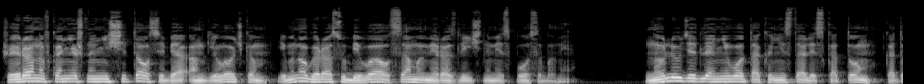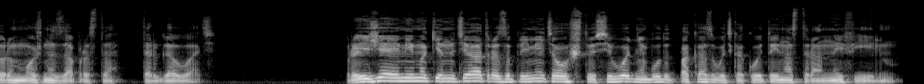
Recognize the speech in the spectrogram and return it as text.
Шейранов, конечно, не считал себя ангелочком и много раз убивал самыми различными способами. Но люди для него так и не стали скотом, которым можно запросто торговать. Проезжая мимо кинотеатра, заприметил, что сегодня будут показывать какой-то иностранный фильм.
